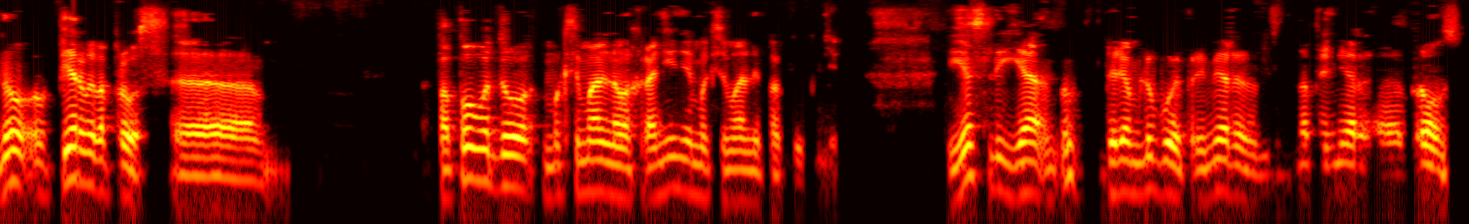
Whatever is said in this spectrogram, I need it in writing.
Ну, первый вопрос. Э, по поводу максимального хранения, максимальной покупки. Если я, ну, берем любой пример, например, э, бронз.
